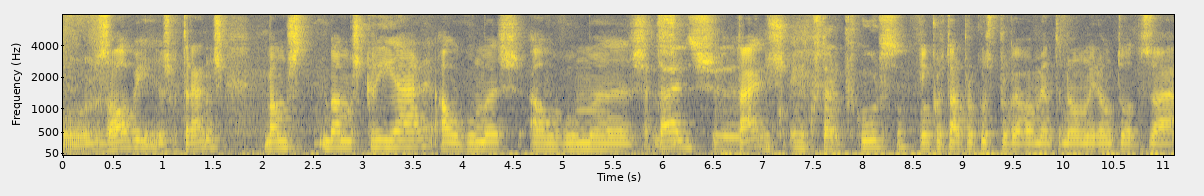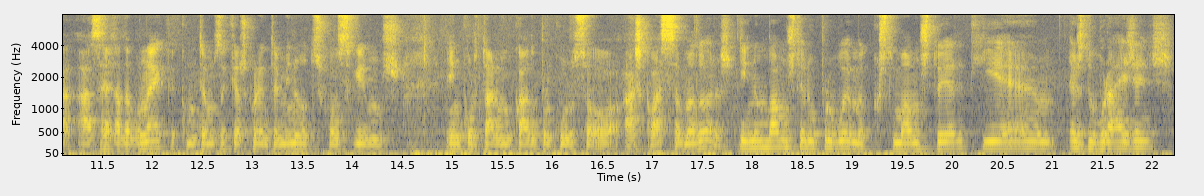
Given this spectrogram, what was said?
os hobby, os veteranos. Vamos, vamos criar algumas, algumas Atalhos, eh, Atalhos. enc- encurtar o percurso. encurtar o percurso provavelmente não irão todos à, à Serra da Boneca, como temos aqueles 40 minutos, conseguimos encurtar um bocado o percurso às classes amadoras e não vamos ter o problema que costumamos ter, que é hum, as dobragens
